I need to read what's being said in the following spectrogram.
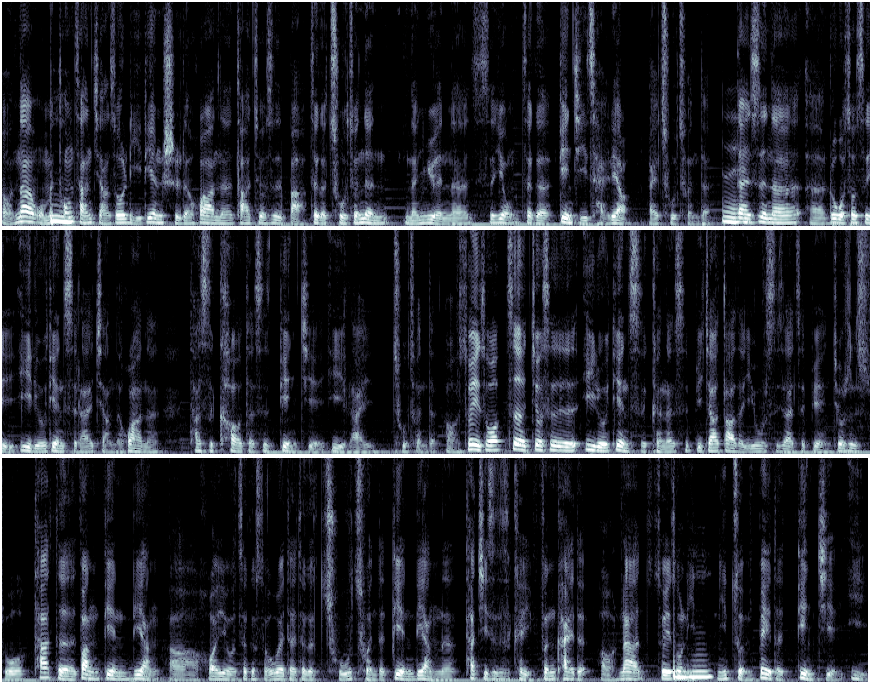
哦，那我们通常讲说锂电池的话呢，它就是把这个储存的能源呢是用这个电极材料来储存的。但是呢，呃，如果说是以液流电池来讲的话呢，它是靠的是电解液来储存的。哦，所以说这就是液流电池可能是比较大的优势在这边，就是说它的放电量啊，还有这个所谓的这个储存的电量呢，它其实是可以分开的。哦，那所以说你你准备的电解液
